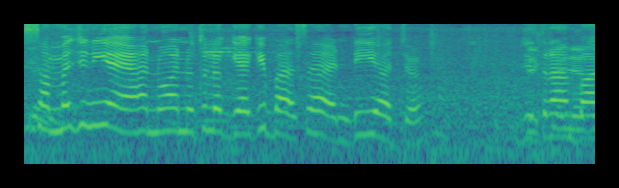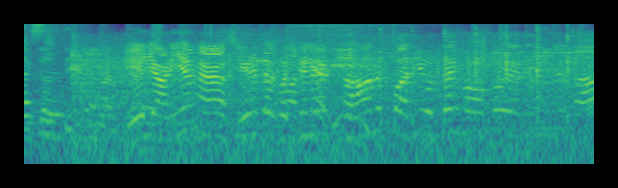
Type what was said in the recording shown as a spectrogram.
ਸਮਝ ਨਹੀਂ ਆਇਆ ਸਾਨੂੰ ਸਾਨੂੰ ਤਾਂ ਲੱਗਿਆ ਕਿ ਬੱਸ ਐਂਡੀ ਅੱਜ। ਜਿਸ ਤਰ੍ਹਾਂ ਬੱਸ ਇਹ ਜਾਣੀਆਂ ਐ ਸੀਟ ਤੇ ਵੱਜਣੀ ਹੈਗੀ ਕਾਨ ਭਾਜੀ ਉਦਾਂ ਹੀ ਮੌਤ ਹੋ ਜਾਣੀ ਨਾ।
